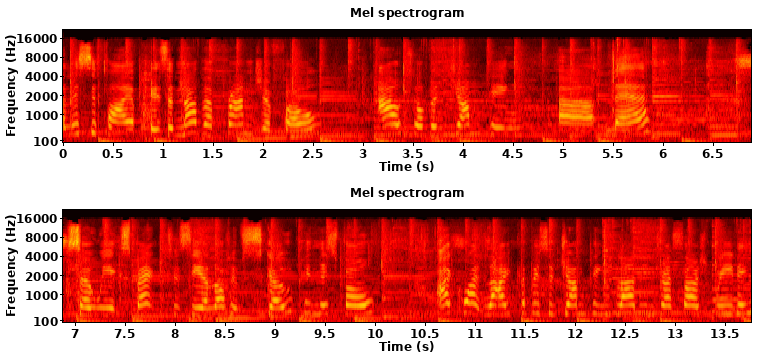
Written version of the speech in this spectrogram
Falicify is another Fransje foal out of a jumping uh, mare. So we expect to see a lot of scope in this foal. I quite like a bit of jumping blood in dressage breeding.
